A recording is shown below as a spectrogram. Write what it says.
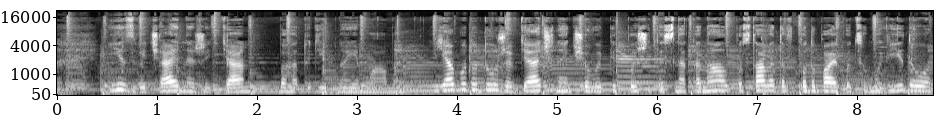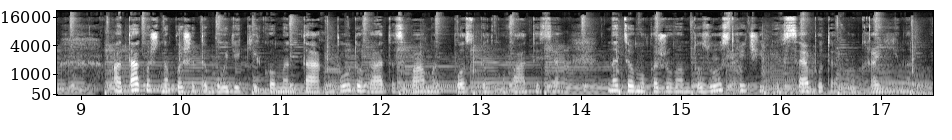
і звичайне життя багатодітної мами. Я буду дуже вдячна, якщо ви підпишетесь на канал, поставите вподобайку цьому відео, а також напишете будь-який коментар. Буду рада з вами поспілкуватися. На цьому кажу вам до зустрічі і все буде Україна!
